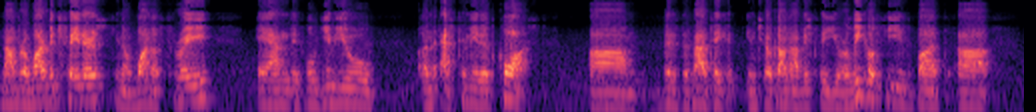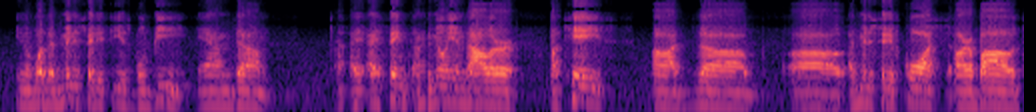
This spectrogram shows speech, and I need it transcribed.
number of arbitrators, you know, one or three, and it will give you an estimated cost. Um, this does not take into account, obviously, your legal fees, but, uh, you know, what the administrative fees will be. And um, I, I, think on the million-dollar uh, case, uh, the uh, administrative costs are about,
